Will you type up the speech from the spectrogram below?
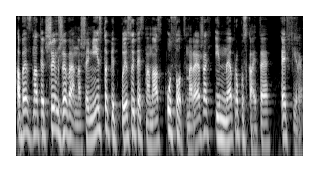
Аби знати, чим живе наше місто, підписуйтесь на нас у соцмережах і не пропускайте ефіри.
